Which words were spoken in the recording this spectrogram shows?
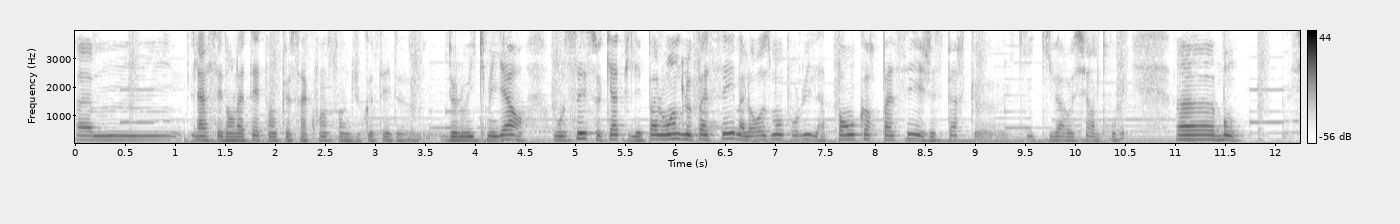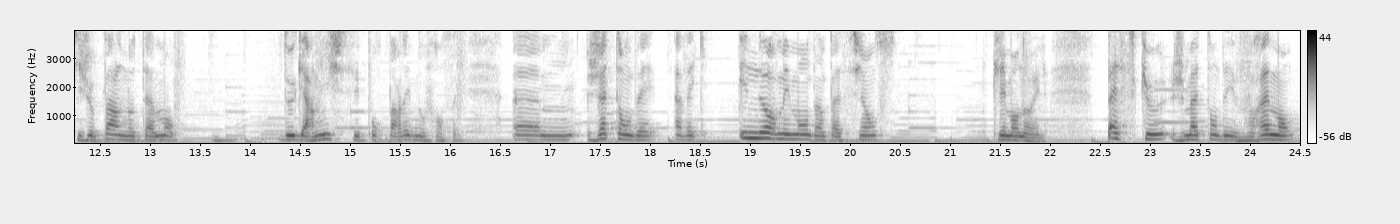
là, c'est dans la tête hein, que ça coince hein, du côté de, Loïc Meillard. On le sait, ce cap, il est pas loin de le passer. Malheureusement pour lui, il l'a pas encore passé et j'espère qu'il va réussir à le trouver. bon, si je parle notamment de Garmisch, c'est pour parler de nos Français. Euh, j'attendais avec énormément d'impatience Clément Noël. Parce que je m'attendais vraiment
